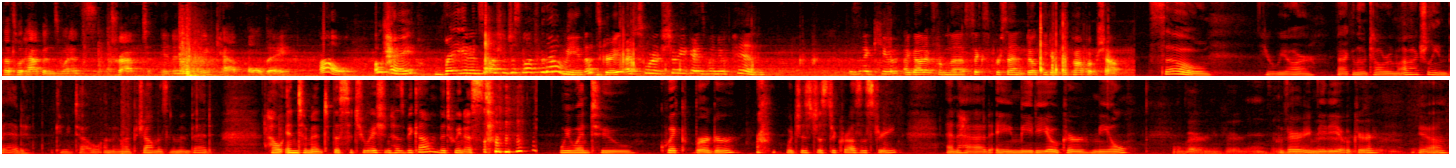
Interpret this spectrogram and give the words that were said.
That's what happens when it's trapped in a wig cap all day. Oh, okay. Reagan and Sasha just left without me. That's great. I just wanted to show you guys my new pin. Isn't it cute? I got it from the 6% Doki Doki pop-up shop. So, here we are, back in the hotel room. I'm actually in bed. Can you tell? I'm in my pajamas and I'm in bed. How intimate this situation has become between us. we went to Quick Burger, which is just across the street, and had a mediocre meal. Very, very, Very mediocre. Yeah.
